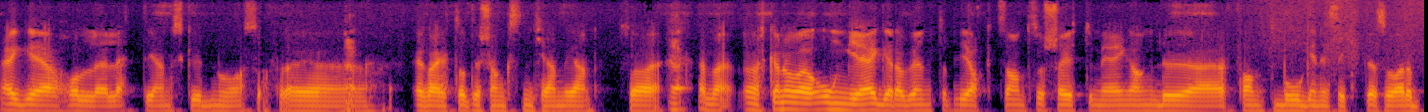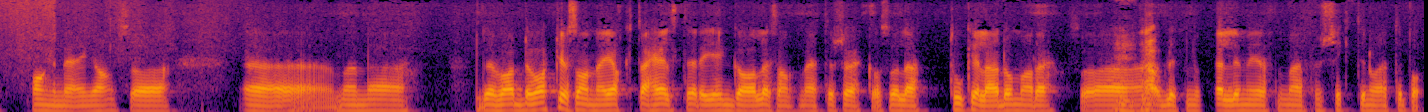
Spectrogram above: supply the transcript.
jeg holder lett igjen skudd nå, altså, for jeg, jeg vet at sjansen kommer igjen. Så Ja. jeg husker da ung jeger og begynte på jakt, sant, så skøyt du med en gang du eh, fant bogen i sikte, så var det fang med en gang. Så, eh, men eh, det, var, det ble jo sånn, Jeg jakta helt til det gikk galt sant, med ettersøk, og så lær, tok jeg lærdom av det. Så jeg har blitt veldig mye mer forsiktig nå etterpå.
